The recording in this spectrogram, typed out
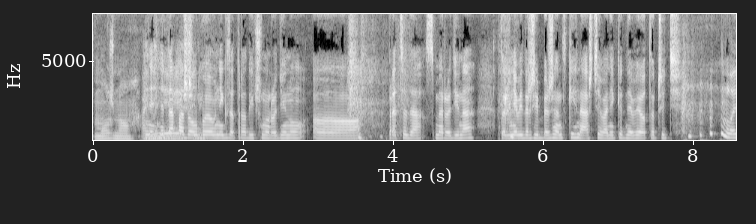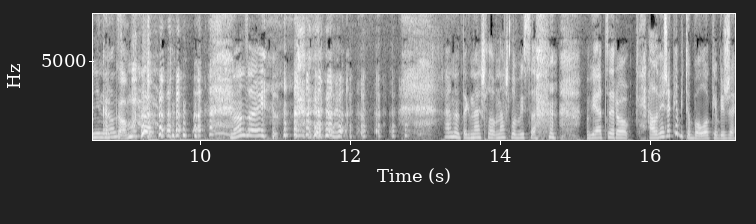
možno aj Mne hneď menej napadol riešili. bojovník za tradičnú rodinu, uh, predseda Sme rodina, ktorý nevydrží bez ženských návštev ani keď nevie otočiť Leninov. krkom. Naozaj. Áno, tak našlo, našlo by sa viacero Ale vieš, aké by to bolo, keby že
